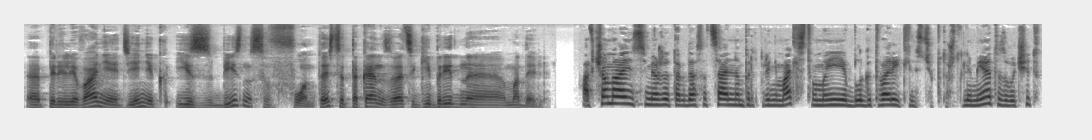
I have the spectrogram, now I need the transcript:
э, переливания денег из бизнеса в фонд. То есть это такая называется гибридная модель. А в чем разница между тогда социальным предпринимательством и благотворительностью? Потому что для меня это звучит,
